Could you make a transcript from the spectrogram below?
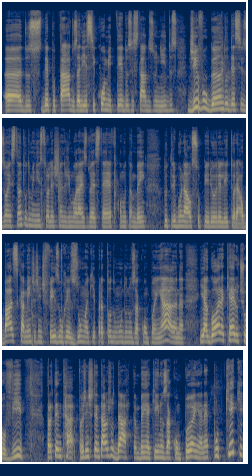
uh, dos Deputados, ali esse comitê dos Estados Unidos, divulgando decisões tanto do ministro Alexandre de Moraes do STF como também do Tribunal Superior Eleitoral. Basicamente, a gente fez um resumo aqui para todo mundo nos acompanhar, Ana, e agora quero te ouvir para tentar, para a gente tentar ajudar também a quem nos acompanha, né? Por que que,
